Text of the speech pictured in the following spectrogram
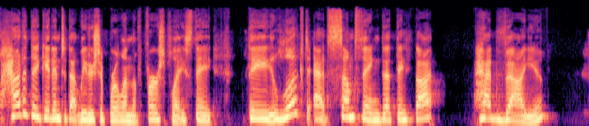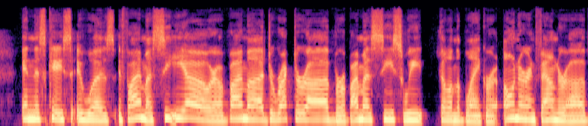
how did they get into that leadership role in the first place? They, they looked at something that they thought had value in this case, it was if I'm a CEO or if I'm a director of, or if I'm a C suite, fill in the blank, or owner and founder of,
